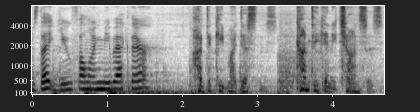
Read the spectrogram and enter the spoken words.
Was that you following me back there? Had to keep my distance. Can't take any chances.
